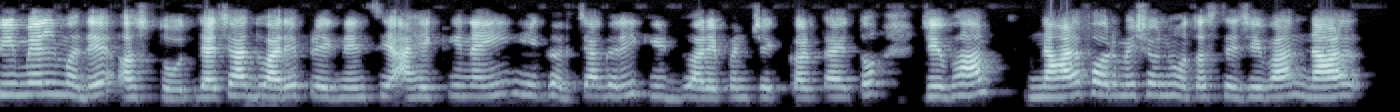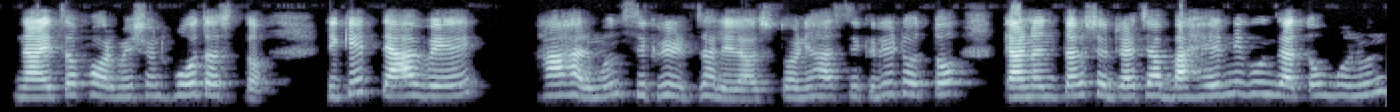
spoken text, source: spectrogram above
फिमेल मध्ये असतो. ज्याच्याद्वारे प्रेग्नेन्सी आहे की नाही हे घरच्या घरी किटद्वारे पण चेक करता येतो. जेव्हा नाळ फॉर्मेशन होत असते जेव्हा नाळ नायचं फॉर्मेशन होत असतं. ठीक आहे? त्यावेळे हा हार्मोन सिक्रेट झालेला असतो आणि हा सिक्रेट होतो त्यानंतर शरीराच्या बाहेर निघून जातो म्हणून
